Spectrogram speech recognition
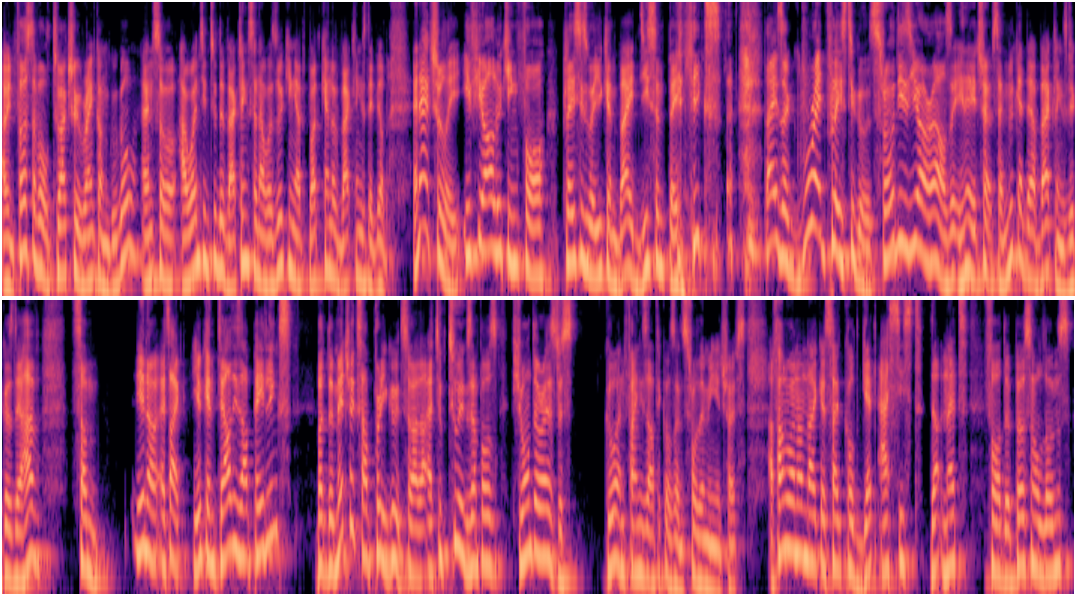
I mean, first of all, to actually rank on Google, and so I went into the backlinks and I was looking at what kind of backlinks they build. And actually, if you are looking for places where you can buy decent paid links, that is a great place to go. Throw these URLs in Ahrefs and look at their backlinks because they have some. You know, it's like you can tell these are paid links, but the metrics are pretty good. So I, I took two examples. If you want the rest, just go and find these articles and throw them in Ahrefs. I found one on like a site called getassist.net for the personal loans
